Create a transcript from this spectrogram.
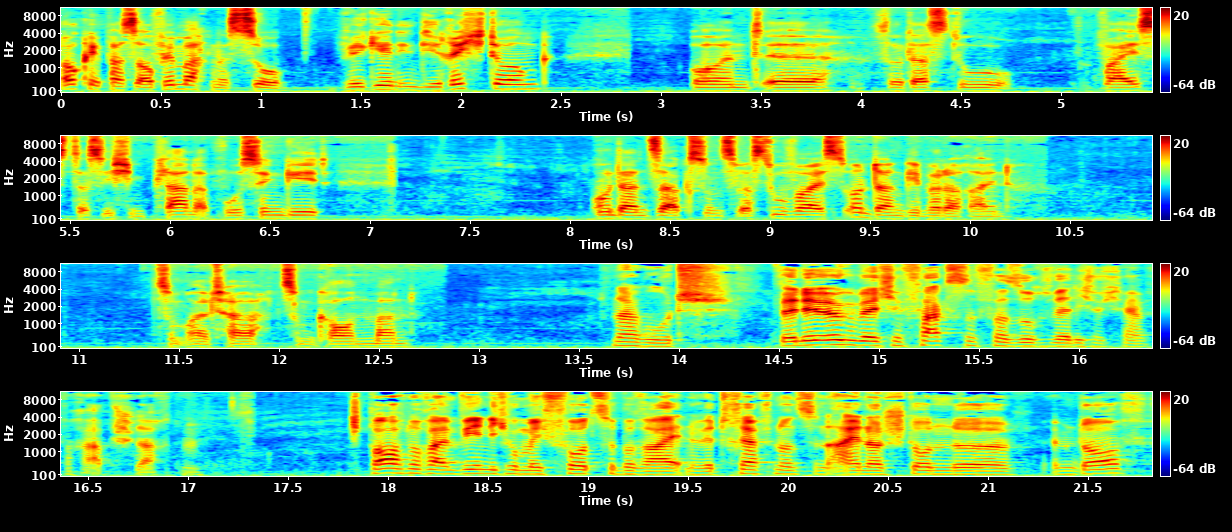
Okay, pass auf, wir machen es so. Wir gehen in die Richtung und äh, so dass du weißt, dass ich einen Plan habe, wo es hingeht. Und dann sagst du uns, was du weißt, und dann gehen wir da rein. Zum Altar, zum grauen Mann. Na gut. Wenn ihr irgendwelche Faxen versucht, werde ich euch einfach abschlachten. Ich brauche noch ein wenig, um mich vorzubereiten. Wir treffen uns in einer Stunde im Dorf.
